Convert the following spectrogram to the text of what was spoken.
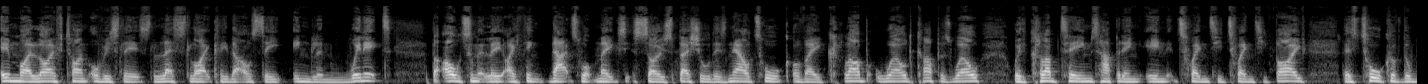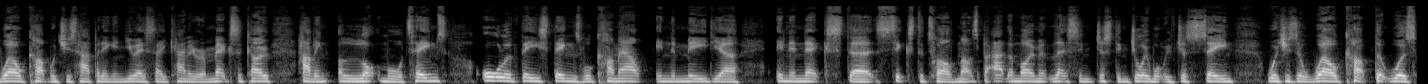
in my lifetime. Obviously, it's less likely that I'll see England win it. But ultimately, I think that's what makes it so special. There's now talk of a Club World Cup as well, with club teams happening in 2025. There's talk of the World Cup, which is happening in USA, Canada, and Mexico, having a lot more teams. All of these things will come out in the media in the next uh, six to 12 months. But at the moment, let's in, just enjoy what we've just seen, which is a World Cup that was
